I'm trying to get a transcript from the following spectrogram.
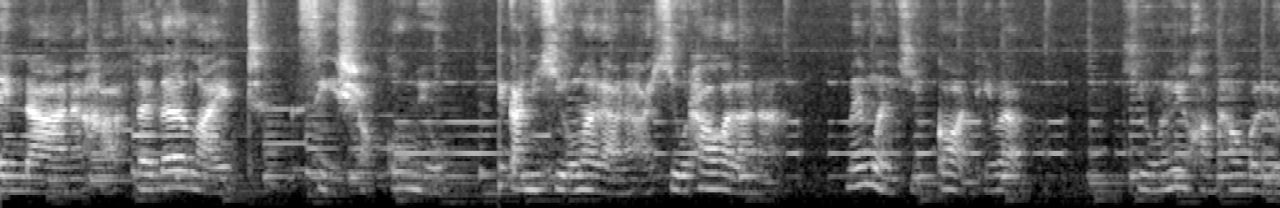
ลินดานะคะ Feather Light สีช็อกโกมิลการคิ้วมาแล้วนะคะ คิ้วเท่ากันแล้วนะ ไม่เหมือนคลิปก่อนที่แบบคิ้วไม่มีความเท่ากันเล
